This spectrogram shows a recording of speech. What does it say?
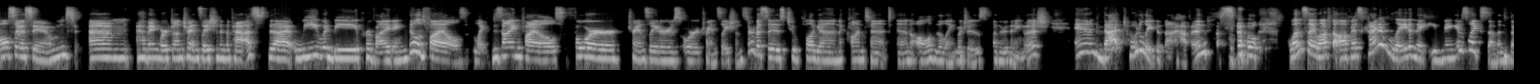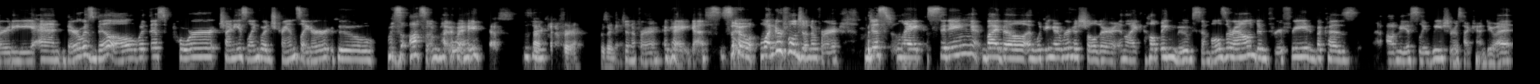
also assumed, um, having worked on translation in the past, that we would be providing build files, like design files for translators or translation services to plug in content in all of the languages other than English. And that totally did not happen. So once I left the office, kind of late in the evening, it was like 7:30, and there was Bill with this poor Chinese language translator who was awesome, by the way. Yes. Uh, Jennifer was her name. Jennifer. Okay, yes. So wonderful Jennifer. Just like sitting by Bill and looking over his shoulder and like helping move symbols around and proofread because obviously we sure as heck can't do it.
